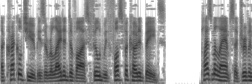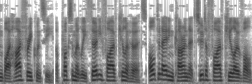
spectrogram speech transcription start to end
A crackle tube is a related device filled with phosphor-coated beads. Plasma lamps are driven by high frequency approximately 35 kHz alternating current at 2 to 5 kV.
